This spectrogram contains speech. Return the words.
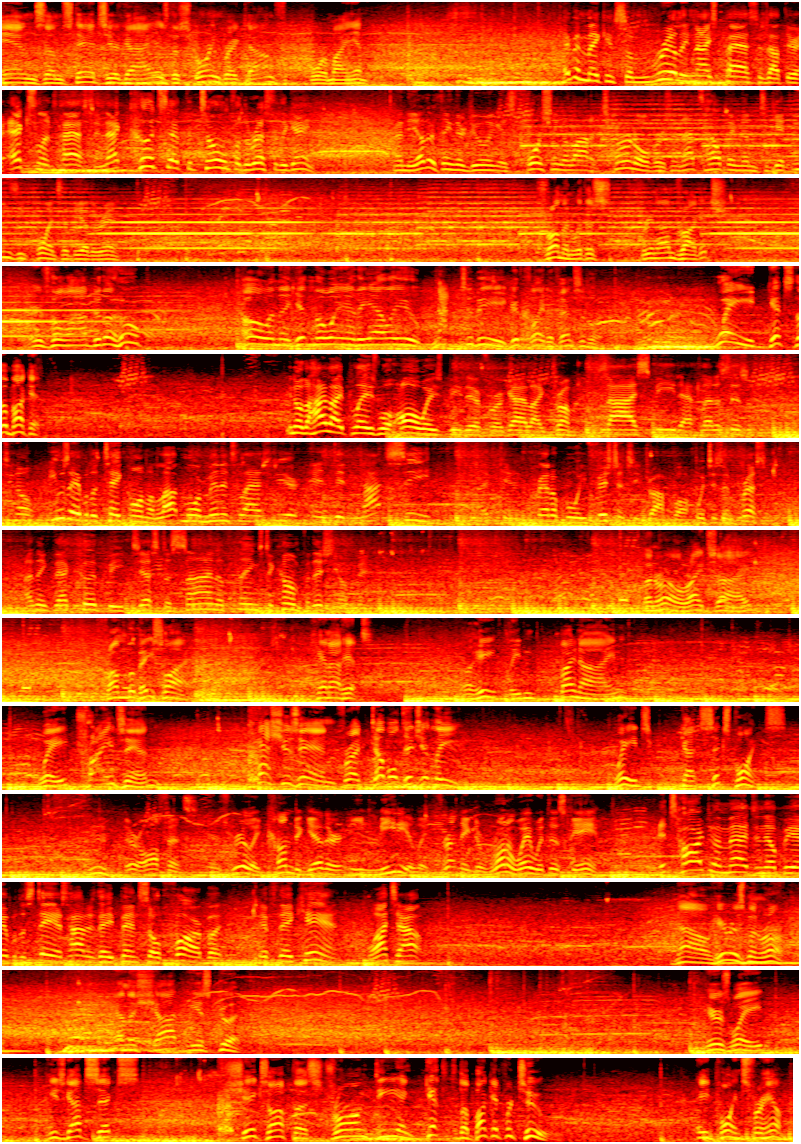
And some stats here, guys. The scoring breakdown for Miami. They've been making some really nice passes out there. Excellent passing. That could set the tone for the rest of the game. And the other thing they're doing is forcing a lot of turnovers, and that's helping them to get easy points at the other end. Drummond with his screen on Dragic. Here's the lob to the hoop. Oh, and they get in the way of the alley-oop. Not to be. Good play defensively. Wade gets the bucket. You know, the highlight plays will always be there for a guy like Drummond. Size, speed, athleticism. But, you know, he was able to take on a lot more minutes last year and did not see an incredible efficiency drop off, which is impressive. I think that could be just a sign of things to come for this young man. Monroe right side. From the baseline. Cannot hit. The Heat leading by nine. Wade drives in. Crashes in for a double-digit lead. Wade's got six points. Their offense has really come together immediately, threatening to run away with this game. It's hard to imagine they'll be able to stay as hot as they've been so far, but if they can, watch out. Now here is Monroe. And the shot is good. Here's Wade. He's got six. Shakes off the strong D and gets to the bucket for two. Eight points for him.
